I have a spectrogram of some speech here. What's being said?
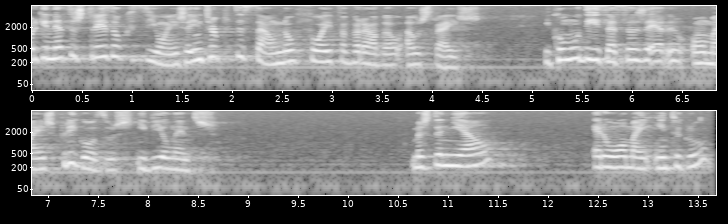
Porque nessas três ocasiões a interpretação não foi favorável aos reis. E como diz, esses eram homens perigosos e violentos. Mas Daniel era um homem íntegro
